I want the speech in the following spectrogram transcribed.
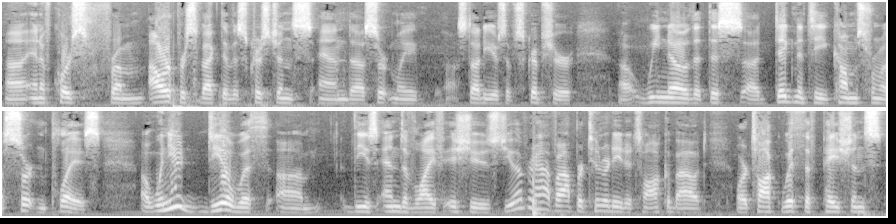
Uh, and of course, from our perspective as Christians and uh, certainly uh, studiers of Scripture, uh, we know that this uh, dignity comes from a certain place. when you deal with um, these end of life issues, do you ever have opportunity to talk about or talk with the patients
